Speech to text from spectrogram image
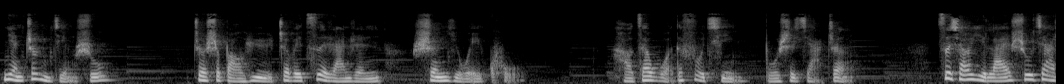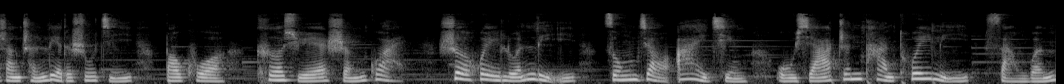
念正经书，这是宝玉这位自然人深以为苦。好在我的父亲不是贾政，自小以来书架上陈列的书籍包括科学、神怪、社会伦理。宗教、爱情、武侠、侦探、推理、散文、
